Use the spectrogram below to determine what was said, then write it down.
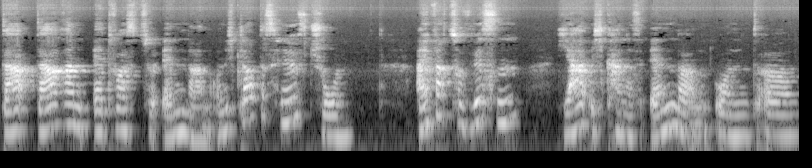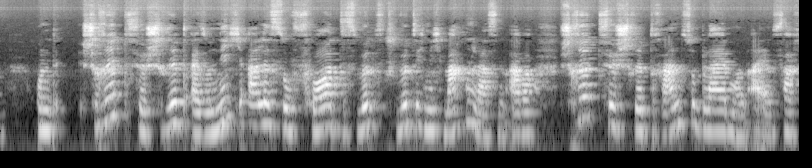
da, daran etwas zu ändern. Und ich glaube, das hilft schon. Einfach zu wissen, ja, ich kann es ändern und, ähm, und Schritt für Schritt, also nicht alles sofort, das wird, wird sich nicht machen lassen, aber Schritt für Schritt dran zu bleiben und einfach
